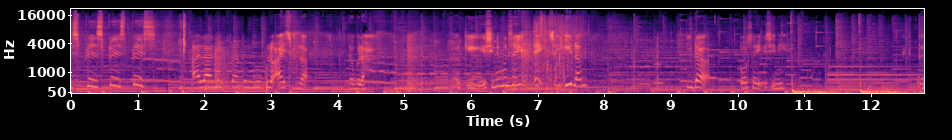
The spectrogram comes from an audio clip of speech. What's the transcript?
please, please, please, please. Alah, ni 150 ais pula. Dah pula. Okey, sini mana saya? Eh, saya hilang. Tidak. Oh, saya kat sini. Kita,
